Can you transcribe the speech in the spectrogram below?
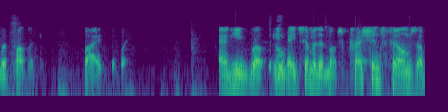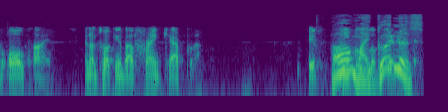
Republican, by the way, and he wrote, he made some of the most prescient films of all time, and I'm talking about Frank Capra. If Oh my goodness!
